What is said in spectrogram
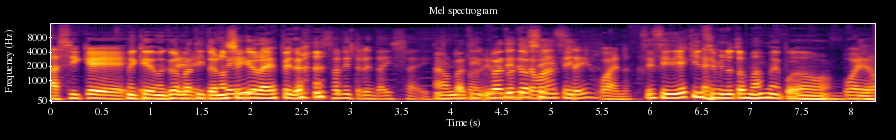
así que... Me quedo, me quedo un este, ratito, no sé sí, qué hora es, pero... Son y 36. Ah, un rati- Todavía un ratito, sí, más, sí. Bueno, Sí, sí, 10, 15 Eh. minutos más me puedo bueno,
